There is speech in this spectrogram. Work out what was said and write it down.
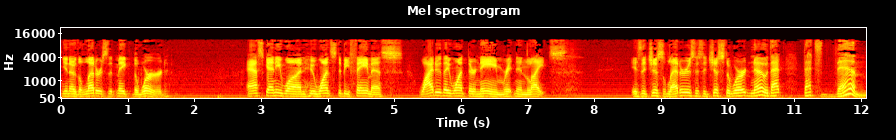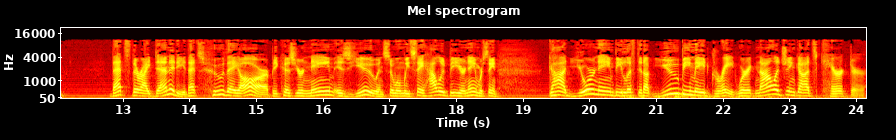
you know, the letters that make the word. Ask anyone who wants to be famous, why do they want their name written in lights? Is it just letters? Is it just the word? No, that, that's them. That's their identity. That's who they are because your name is you. And so when we say, Hallowed be your name, we're saying, God, your name be lifted up. You be made great. We're acknowledging God's character.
